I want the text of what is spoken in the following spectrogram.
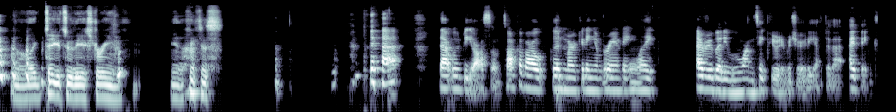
you know, like take it to the extreme. Know, just that that would be awesome. Talk about good marketing and branding. Like everybody would want to take purity maturity after that. I think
